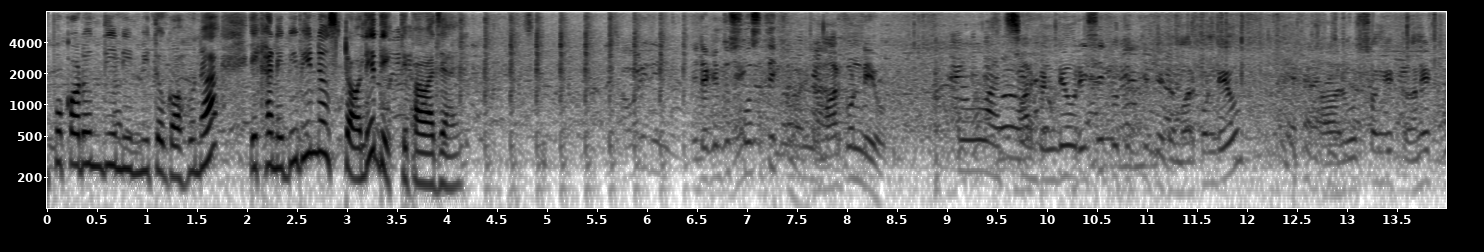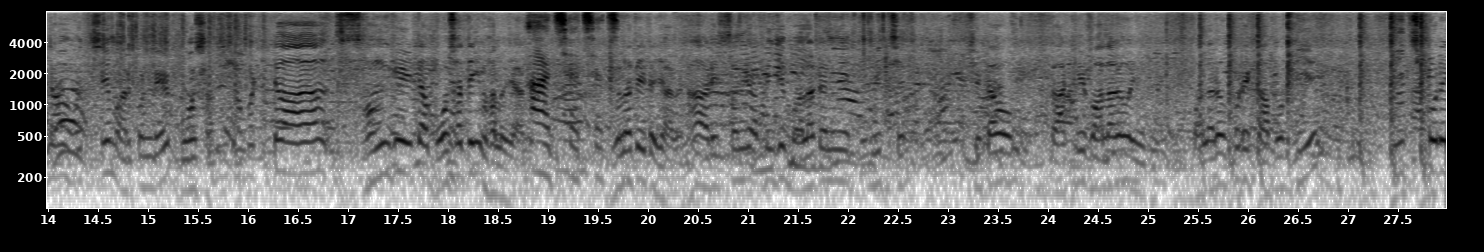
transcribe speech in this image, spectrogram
উপকরণ দিয়ে নির্মিত গহনা এখানে বিভিন্ন স্টলে দেখতে পাওয়া যায়। এটা কিন্তু স্বস্তিক মার্কণ্ডেয়। আচ্ছা। মার্কণ্ডেয় ঋষি প্রতিকৃতি এটা মার্কণ্ডেয়। আর ওর সঙ্গে কানেরটাও হচ্ছে মার্কণ্ডেয় বসা। ব্যাপারটা সঙ্গে এটা বসাতেই ভালো যাবে। আচ্ছা আচ্ছা আচ্ছা। ঝোলাতে এটা যাবে না। আর এর সঙ্গে আপনি যে বালাটা নিয়ে নিচ্ছেন সেটাও কাঠে বালার ওই বালার ওপরে কাপড় দিয়ে টিচ করে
